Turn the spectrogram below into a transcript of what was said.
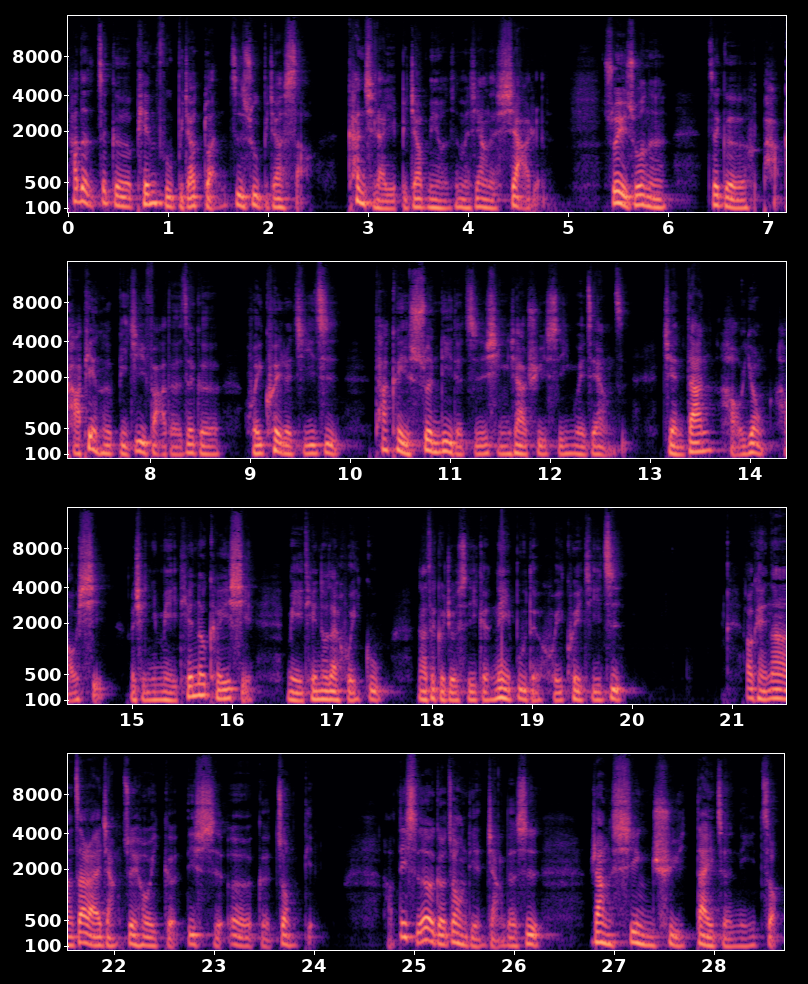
它的这个篇幅比较短，字数比较少，看起来也比较没有这么像的吓人。所以说呢，这个卡卡片和笔记法的这个回馈的机制。它可以顺利的执行下去，是因为这样子简单、好用、好写，而且你每天都可以写，每天都在回顾，那这个就是一个内部的回馈机制。OK，那再来讲最后一个第十二个重点。好，第十二个重点讲的是让兴趣带着你走，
